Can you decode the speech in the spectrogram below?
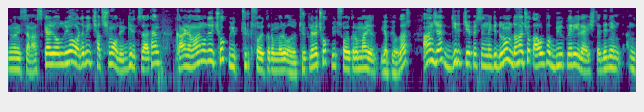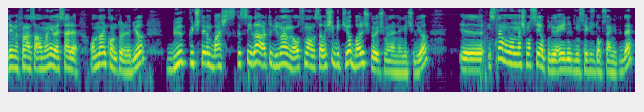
Yunanistan asker yolluyor. Orada bir çatışma oluyor. Girit zaten karnevan oluyor. Çok büyük Türk soykırımları oluyor. Türklere çok büyük soykırımlar yapıyorlar. Ancak Girit cephesindeki durum daha çok Avrupa büyükleriyle işte dediğim demin Fransa, Almanya vesaire onlar kontrol ediyor. Büyük güçlerin baskısıyla artık Yunan ve Osmanlı savaşı bitiyor. Barış görüşmelerine geçiliyor. Ee, İstanbul Anlaşması yapılıyor Eylül 1897'de.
